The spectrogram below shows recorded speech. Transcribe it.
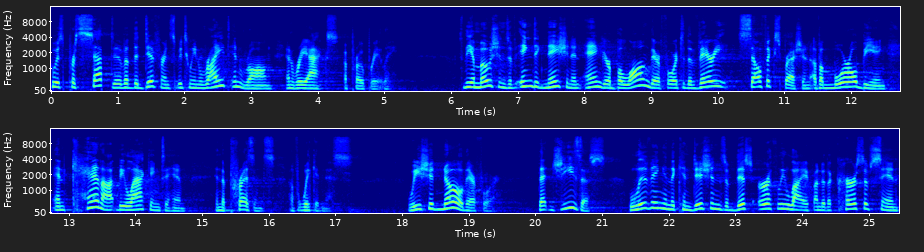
who is perceptive of the difference between right and wrong and reacts appropriately. So the emotions of indignation and anger belong, therefore, to the very self expression of a moral being and cannot be lacking to him in the presence of wickedness. We should know, therefore, that Jesus, living in the conditions of this earthly life under the curse of sin,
